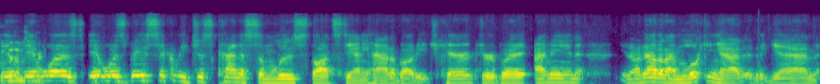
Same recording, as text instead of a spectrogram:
it, it, was it was basically just kind of some loose thoughts Danny had about each character, but I mean you know, now that I'm looking at it again,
